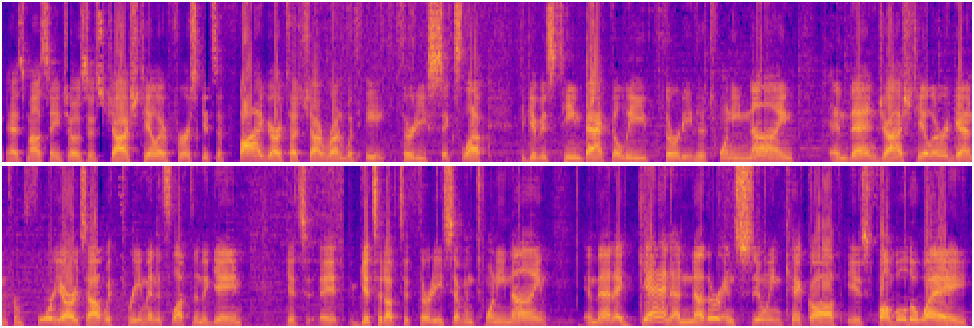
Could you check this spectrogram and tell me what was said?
as Mount St. Joseph's Josh Taylor first gets a 5-yard touchdown run with 8:36 left to give his team back the lead 30 to 29. And then Josh Taylor again from four yards out with three minutes left in the game gets it gets it up to 37-29. And then again another ensuing kickoff is fumbled away,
